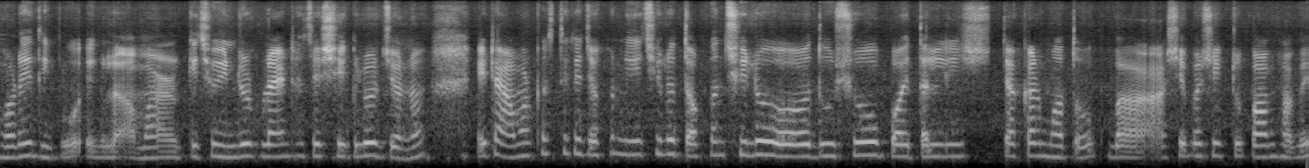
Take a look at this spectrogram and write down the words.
ঘরে দিব। এগুলো আমার কিছু ইনডোর প্ল্যান্ট আছে সেগুলোর জন্য। এটা আমার কাছ থেকে যখন নিয়েছিল তখন ছিল দুশো পঁয়তাল্লিশ টাকার মতো বা আশেপাশে একটু কম হবে।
